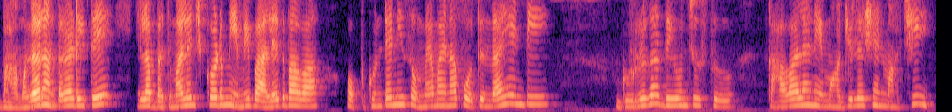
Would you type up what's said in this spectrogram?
బామ్మగారు అంతగా అడిగితే ఇలా బతిమాలించుకోవడం ఏమీ బాలేదు బావా ఒప్పుకుంటే నీ సొమ్మేమైనా పోతుందా ఏంటి? గుర్రుగా దేవుని చూస్తూ కావాలనే మాడ్యులేషన్ మార్చి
